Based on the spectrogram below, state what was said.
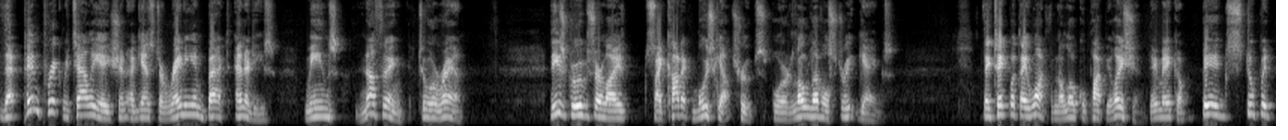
that pinprick retaliation against Iranian backed entities means nothing to Iran. These groups are like psychotic Boy Scout troops or low level street gangs. They take what they want from the local population. They make a big, stupid,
